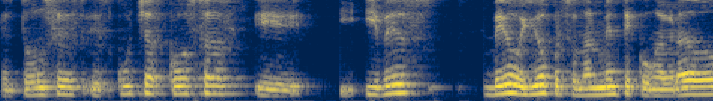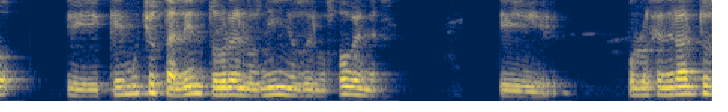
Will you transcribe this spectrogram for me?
Entonces, escuchas cosas y, y, ves, veo yo personalmente con agrado eh, que hay mucho talento ahora en los niños, en los jóvenes. Eh, por lo general, tú,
